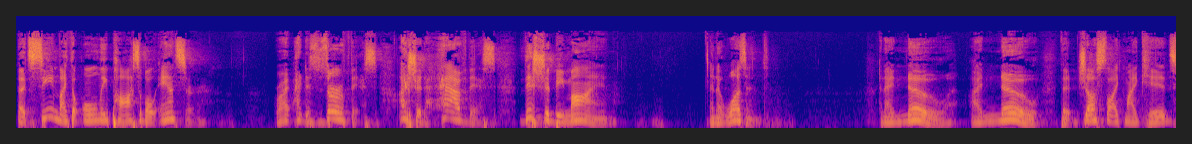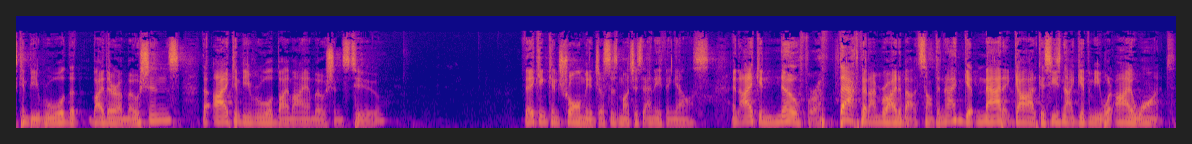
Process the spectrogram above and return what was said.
That seemed like the only possible answer. Right? I deserve this. I should have this. This should be mine. And it wasn't. And I know, I know that just like my kids can be ruled by their emotions, that I can be ruled by my emotions too. They can control me just as much as anything else. And I can know for a fact that I'm right about something. And I can get mad at God because He's not giving me what I want.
